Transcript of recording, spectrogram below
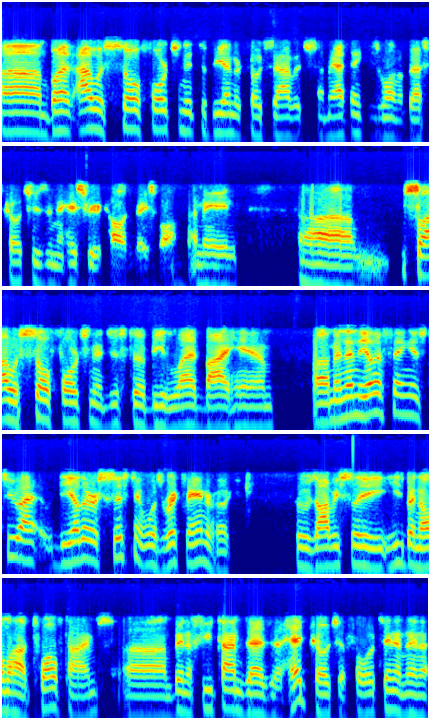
Um, but I was so fortunate to be under Coach Savage. I mean, I think he's one of the best coaches in the history of college baseball. I mean, um, so I was so fortunate just to be led by him. Um, and then the other thing is too, I, the other assistant was Rick Vanderhook, who's obviously he's been to Omaha 12 times, uh, been a few times as a head coach at Fullerton, and then uh,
